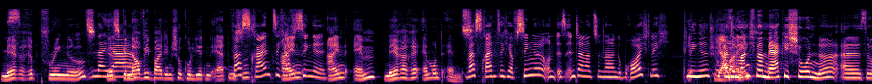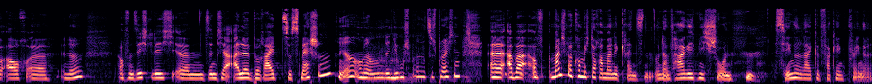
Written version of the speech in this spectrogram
mehrere Pringles. Naja. Das ist genau wie bei den schokolierten Erdnüssen. Was reimt sich auf ein, Single? Ein M, mehrere M und Ms. Was reimt sich auf Single und ist international gebräuchlich? Klingel. Ja, also manchmal merke ich schon, ne, also auch, äh, ne, offensichtlich ähm, sind ja alle bereit zu smashen, ja, um, um in Jugendsprache zu sprechen. Äh, aber auf, manchmal komme ich doch an meine Grenzen und dann frage ich mich schon, hm, Single like a fucking Pringle.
